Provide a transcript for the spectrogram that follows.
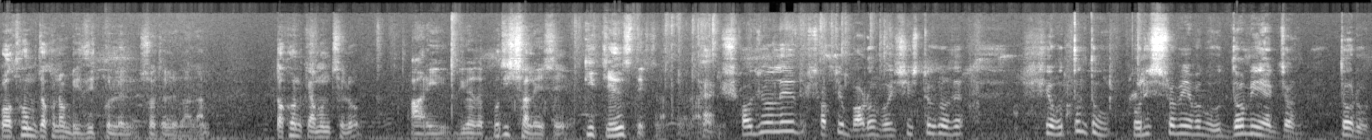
প্রথম যখন আপনি ভিজিট করলেন সদরের বাগান তখন কেমন ছিল? আর এই দুই হাজার পঁচিশ সালে এসে কি চেঞ্জ দেখছেন আপনার? হ্যাঁ সজলের সবচেয়ে বড় বৈশিষ্ট্য হলো সে অত্যন্ত পরিশ্রমী এবং উদ্যমী একজন তরুণ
